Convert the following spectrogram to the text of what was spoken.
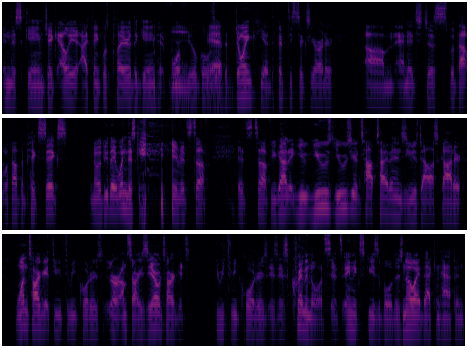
in this game. Jake Elliott, I think, was player of the game, hit four mm, field goals. Yeah. He had the doink, he had the 56 yarder, um, and it's just without without the pick six. You know, do they win this game? it's tough. It's tough. You got to you use use your top tight ends. Use Dallas Goedert. One target through three quarters, or I'm sorry, zero targets through three quarters is, is criminal. It's it's inexcusable. There's no way that can happen.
